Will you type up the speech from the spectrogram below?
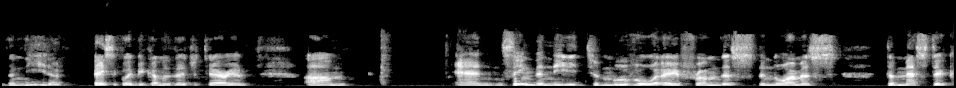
the need. to basically become a vegetarian. Um, and seeing the need to move away from this enormous domestic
